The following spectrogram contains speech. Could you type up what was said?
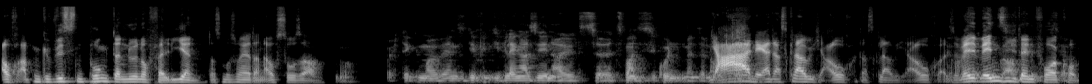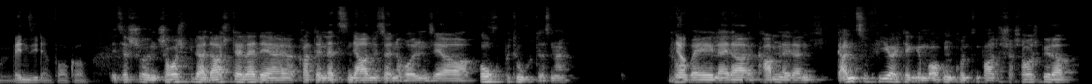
auch ab einem gewissen Punkt dann nur noch verlieren. Das muss man ja dann auch so sagen. Ich denke mal, werden sie definitiv länger sehen als äh, 20 Sekunden, wenn sie Ja, naja, das glaube ich auch. Das glaube ich auch. Also, ja, wenn, wenn sie denn vorkommen, ja, wenn sie denn vorkommen. Ist ja schon ein Schauspieler, Darsteller, der gerade in den letzten Jahren mit seinen Rollen sehr hoch betucht ist, ne? Ja. Wobei leider kam leider nicht ganz so viel. Ich denke, morgen ein grundsympathischer Schauspieler.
